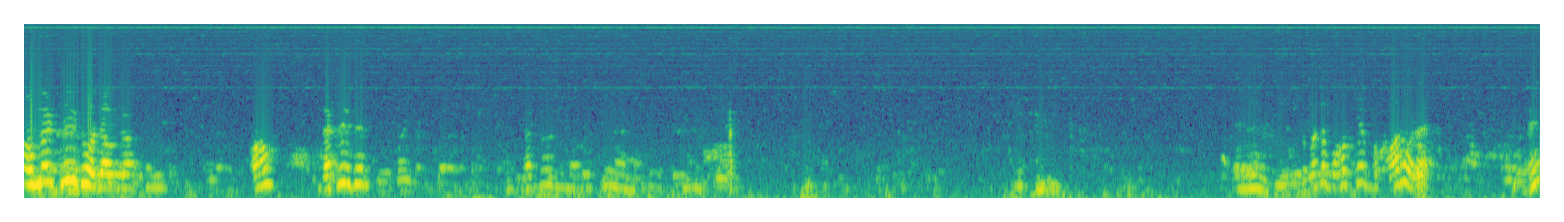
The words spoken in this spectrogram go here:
अब मैं ठीक हो जाऊँगा। मतलब लीजिए तुम्हें तो बहुत से बुखार हो रहा है?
